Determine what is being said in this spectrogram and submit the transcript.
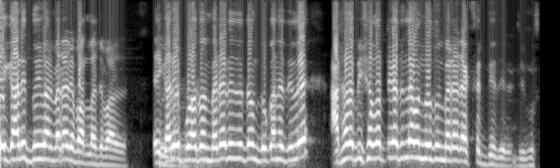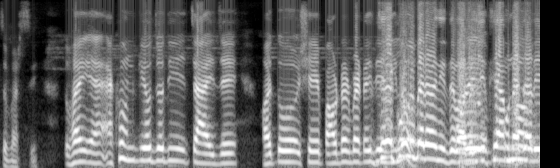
এই গাড়ির দুইবার ব্যাটারি বদলাতে পারবে। এই গাড়ির পুরাতন ব্যাটারি যদি দোকানে দিলে আঠারো বিশ হাজার টাকা দিলে আবার নতুন ব্যাটারি অ্যাক্সেপ্ট দিয়ে দেবে। জি বুঝতে পারছি। তো ভাই এখন কেউ যদি চায় যে হয়তো সে পাউডার ব্যাটারি দিয়ে যে কোনো ব্যাটারি নিতে পারবে lithium battery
